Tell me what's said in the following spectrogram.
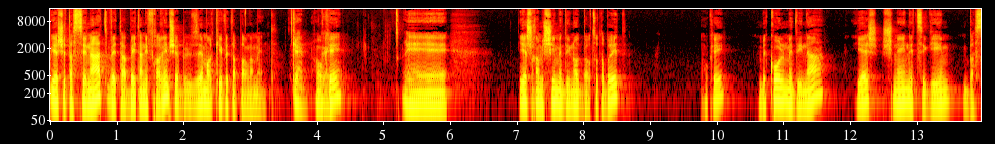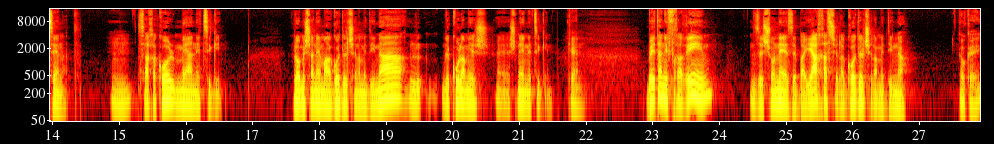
יש את הסנאט ואת הבית הנבחרים, שזה מרכיב את הפרלמנט, כן, אוקיי? אה, יש 50 מדינות בארצות הברית, אוקיי? בכל מדינה יש שני נציגים בסנאט. סך הכל 100 נציגים. לא משנה מה הגודל של המדינה, לכולם יש אה, שני נציגים. כן, בית הנבחרים זה שונה, זה ביחס של הגודל של המדינה, אוקיי.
